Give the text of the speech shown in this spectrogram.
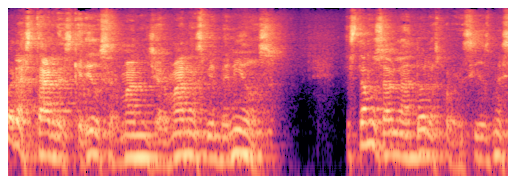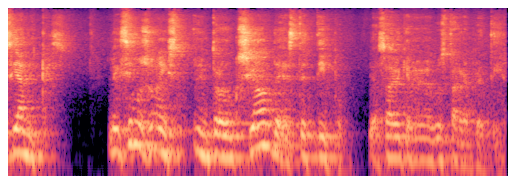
Buenas tardes, queridos hermanos y hermanas, bienvenidos. Estamos hablando de las profecías mesiánicas. Le hicimos una introducción de este tipo, ya sabe que a mí me gusta repetir.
